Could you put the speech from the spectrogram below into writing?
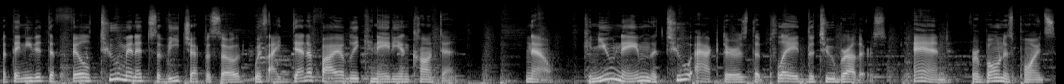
that they needed to fill two minutes of each episode with identifiably Canadian content. Now, can you name the two actors that played the two brothers? And, for bonus points,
